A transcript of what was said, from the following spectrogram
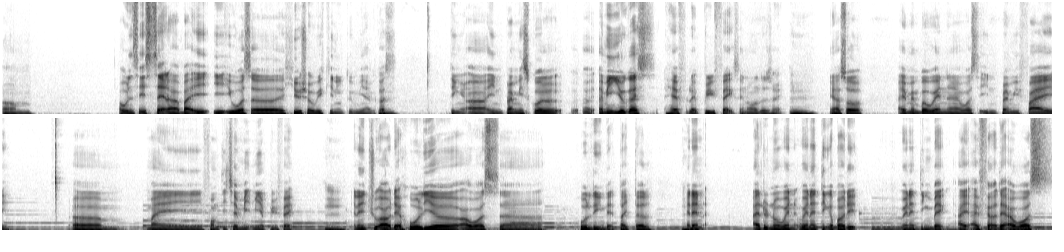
um, I wouldn't say sad, uh, but it, it, it was a huge awakening to me uh, because Mm. I think uh, in primary school, uh, I mean, you guys have like prefects and all those, right? Mm. Yeah, so I remember when I was in primary five, um, my form teacher made me a prefect, Mm. and then throughout that whole year, I was uh, holding that title, and then I don't know when when I think about it, when I think back, I, I felt that I was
